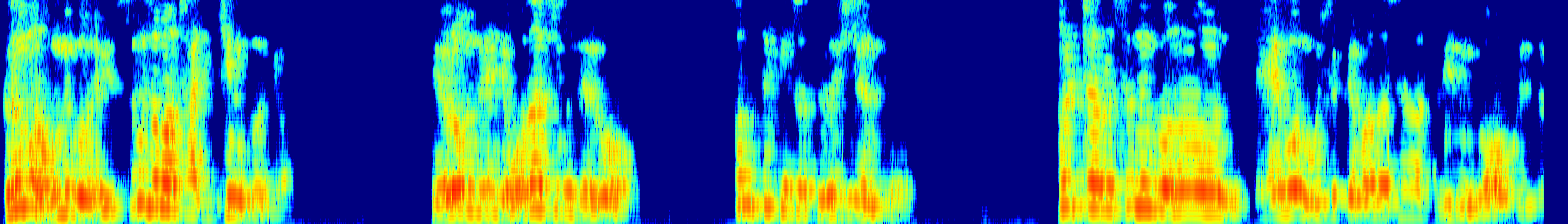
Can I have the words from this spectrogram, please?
그런 건 없는 거예요. 순서만 잘 익히는 거죠. 여러분들이 이제 원하시는 대로 선택해서 들으시면 돼요. 철자를 쓰는 거는 매번 오실 때마다 제가 드리는 거, 우리 또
